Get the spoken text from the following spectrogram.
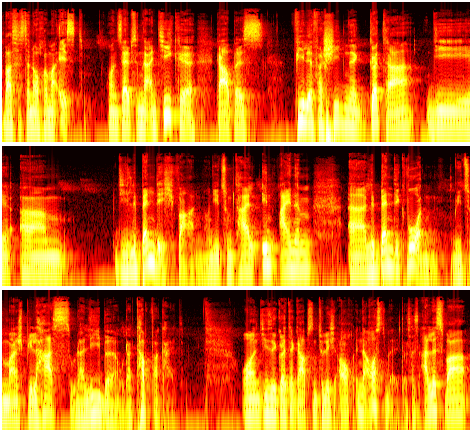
was es dann auch immer ist. Und selbst in der Antike gab es viele verschiedene Götter, die, ähm, die lebendig waren und die zum Teil in einem äh, lebendig wurden, wie zum Beispiel Hass oder Liebe oder Tapferkeit. Und diese Götter gab es natürlich auch in der Außenwelt. Das heißt, alles war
